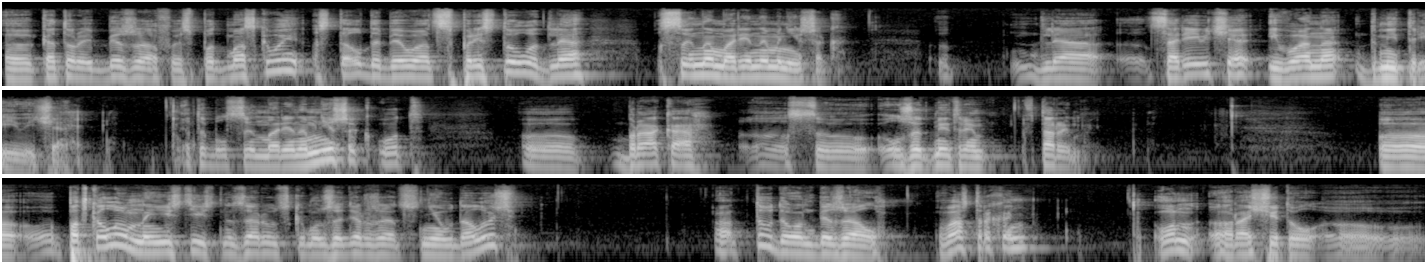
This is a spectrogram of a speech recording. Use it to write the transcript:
э, который, бежав из-под Москвы, стал добиваться престола для сына Марины Мнишек, для царевича Ивана Дмитриевича. Это был сын Марины Мнишек от брака э, с Лжедмитрием II. Э, под Коломной, естественно, Заруцкому задержаться не удалось. Оттуда он бежал в Астрахань. Он рассчитывал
